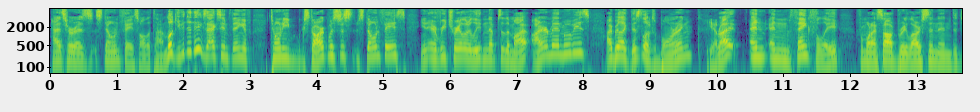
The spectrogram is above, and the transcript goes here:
has her as stone face all the time. Look, if you did the exact same thing, if Tony Stark was just stone face in every trailer leading up to the Mi- Iron Man movies, I'd be like, this looks boring, Yep. right? And and thankfully, from what I saw of Brie Larson and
